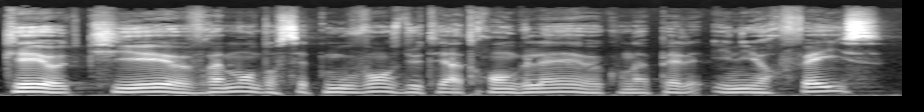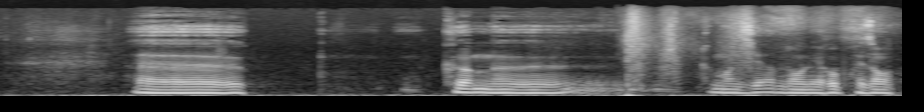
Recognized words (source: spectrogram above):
qui est, euh, qui est, vraiment dans cette mouvance du théâtre anglais euh, qu'on appelle In Your Face, euh, comme, comment dire, dont les représentants,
